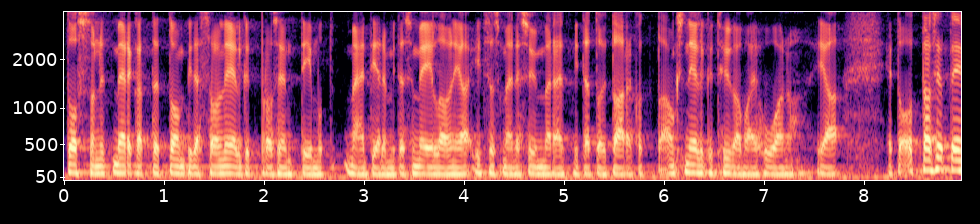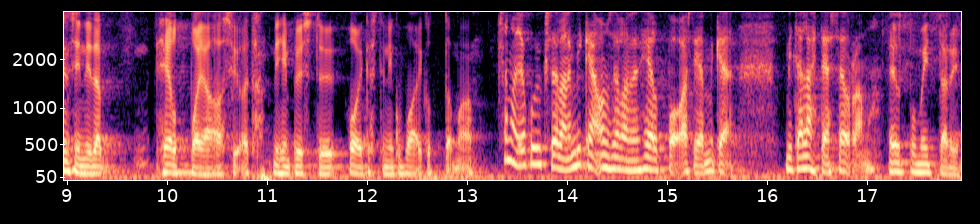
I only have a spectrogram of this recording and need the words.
tuossa on nyt merkattu, että ton pitäisi olla 40 prosenttia, mutta mä en tiedä, mitä se meillä on, ja itse asiassa mä en edes ymmärrä, että mitä toi tarkoittaa. Onko 40 hyvä vai huono? Ja, että ottaa sieltä ensin niitä helppoja asioita, mihin pystyy oikeasti niin kuin vaikuttamaan. Sano joku yksi sellainen, mikä on sellainen helppo asia, mikä, mitä lähteä seuraamaan? Helppo mittari.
